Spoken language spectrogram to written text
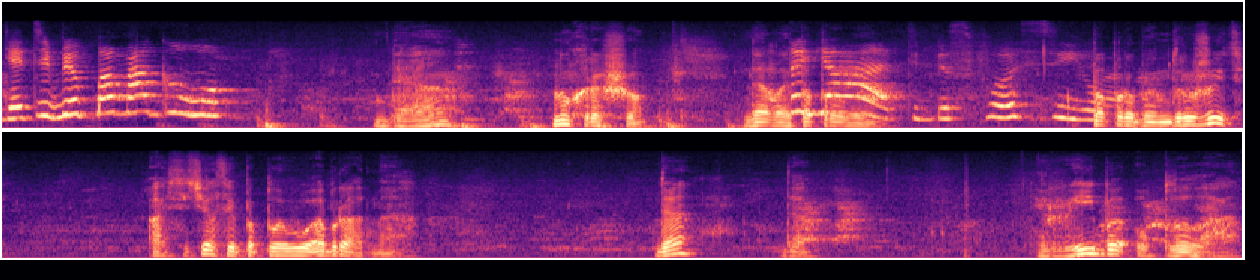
я тебе помогу. Да? Ну хорошо. Давай попробуем. Я тебе спросила. Попробуем дружить. А сейчас я поплыву обратно. Да? Да. Рыба уплыла.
